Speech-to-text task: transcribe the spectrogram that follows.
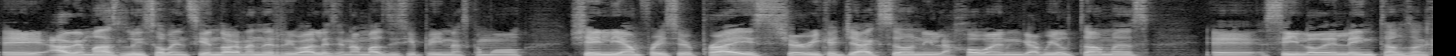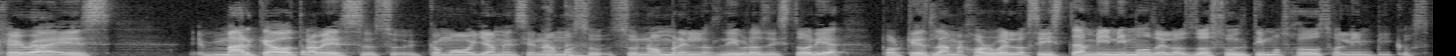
Eh, además lo hizo venciendo a grandes rivales en ambas disciplinas como Shaylee Fraser Price, Sharika Jackson y la joven Gabrielle Thomas. Eh, sí, lo de Lane Thompson Hera es marca otra vez, como ya mencionamos, su, nombre en los libros de historia, porque es la mejor velocista mínimo de los dos últimos Juegos Olímpicos.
